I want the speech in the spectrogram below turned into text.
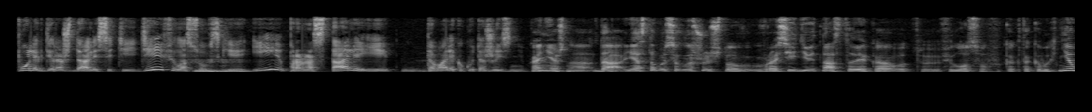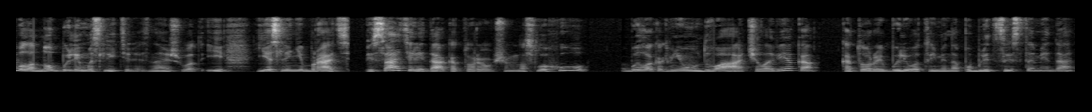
поле, где рождались эти идеи философские и прорастали, и давали какую-то жизнь. Конечно, да. Я с тобой соглашусь, что в России 19 века вот философов как таковых не было, но были мыслители, знаешь, вот. И если не брать писать писателей, да, которые, в общем, на слуху, было как минимум два человека, которые были вот именно публицистами, да,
